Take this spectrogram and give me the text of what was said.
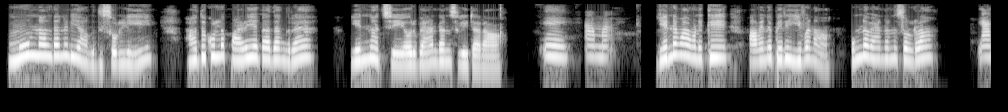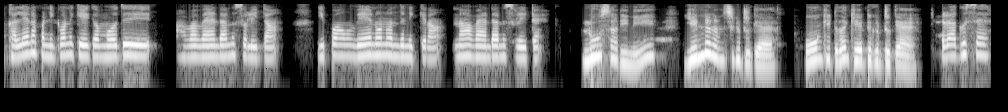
மூணு நாள் தானடி ஆகுது சொல்லி. அதுக்குள்ள பழைய கதைங்கிற? என்னாச்சு? அவர் வேண்டான்னு சொல்லிட்டாரா? ம் ஆமா. என்னவா அவனுக்கு? அவன் என்ன பெரிய இவனா? உன்ன வேண்டான்னு சொல்றான்? நான் கல்யாணம் பண்ணிக்கோன்னு கேட்கும் போது அவன் வேண்டான்னு சொல்லிட்டான். இப்போ அவன் வேணும்னு வந்து நிக்கிறான். நான் வேண்டான்னு சொல்லிட்டேன். லூசாடி நீ. என்ன நினைச்சுக்கிட்டு இருக்க? உன்கிட்ட தான் கேட்டுக்கிட்டு இருக்கேன். ரகு சார்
